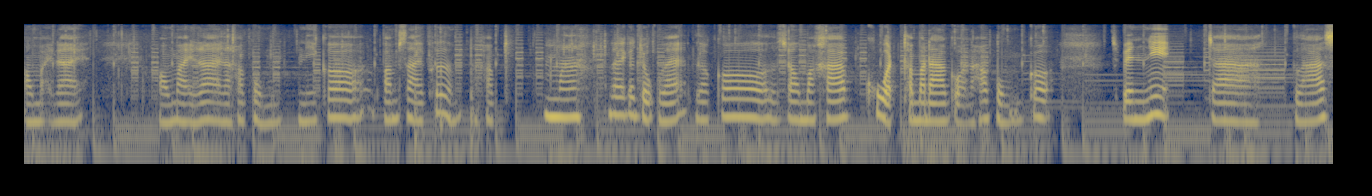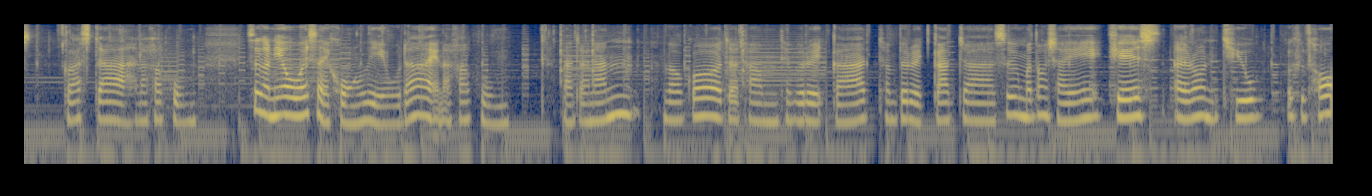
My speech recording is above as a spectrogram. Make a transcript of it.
เอาใหม่ได้ เอาใหม่ได้นะครับผมอันนี้ก็ปั๊มทรายเพิ่มนะครับ มาได้กระจกแล้ว แล้วก็จะเอามาครับขวดธรรมดาก่อนนะครับผมก็จะเป็นนี่จา glass glass jar นะครับผม ซึ่งอันนี้เอาไว้ใส่ของเหลวได้นะครับผม หลังจากนั้นเราก็จะทำ temperate card temperate card จาซึ่งมันต้องใช้ case iron tube ก็คือท่อ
